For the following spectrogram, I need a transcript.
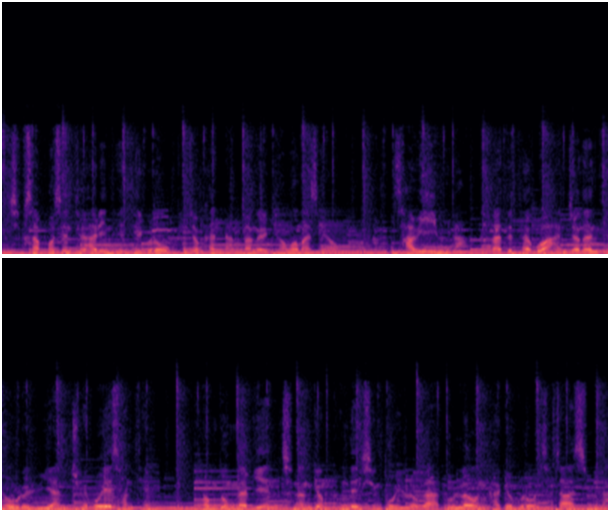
14% 할인 혜택으로 쾌적한 난방을 경험하세요. 4위입니다. 따뜻하고 안전한 겨울을 위한 최고의 선택. 경동나비엔 친환경 콘덴싱 보일러가 놀라운 가격으로 찾아왔습니다.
